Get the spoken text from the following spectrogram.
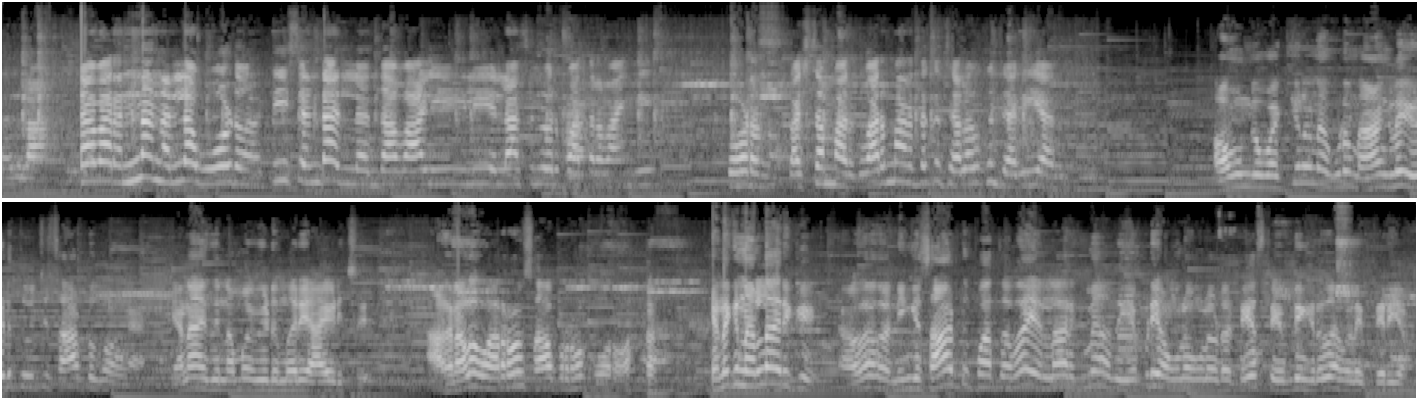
அதெல்லாம் வியாபாரம் இன்னும் நல்லா ஓடும். டீசெண்டாக இல்லை இந்த வாளி இலி எல்லாம் சில்வர் பாத்திரம் வாங்கி போடணும். கஷ்டமாக இருக்குது வருமானத்துக்கு செலவுக்கும் சரியாக இருக்குது அவங்க வைக்கலன்னா கூட நாங்களே எடுத்து வச்சு சாப்பிட்டுக்கோங்க. ஏன்னா இது நம்ம வீடு மாதிரி ஆயிடுச்சு. அதனால வர்றோம் சாப்பிட்றோம் போறோம். எனக்கு நல்லா இருக்கு. அதான் நீங்க சாப்பிட்டு பார்த்தா தான் எல்லாருக்குமே அது எப்படி அவங்களோட டேஸ்ட் எப்படிங்கிறது அவங்களுக்கு தெரியும்.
